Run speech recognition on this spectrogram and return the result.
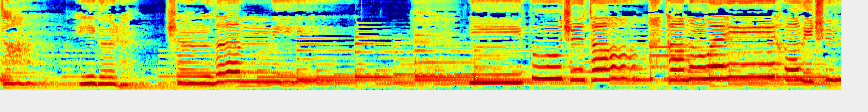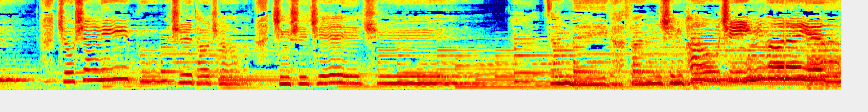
当一个人成了谜，你不知道他们为何离去，就像你不知道这竟是结局，在每个繁星抛弃银河的夜里。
